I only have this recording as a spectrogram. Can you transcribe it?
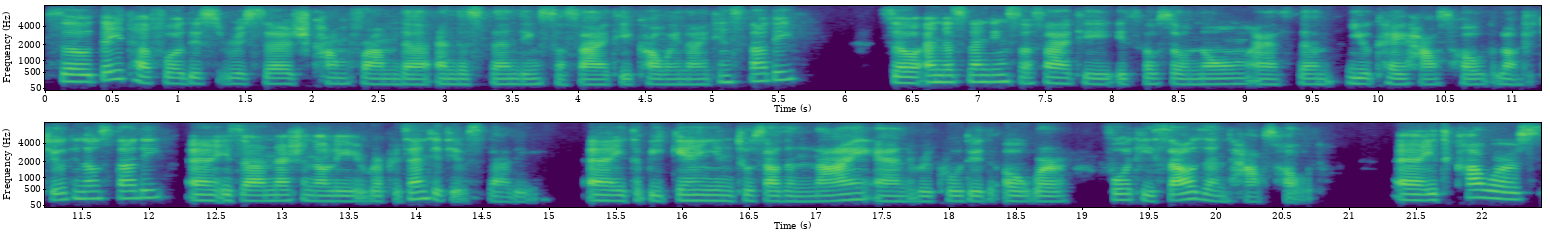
So data for this research come from the Understanding Society COVID-19 study so Understanding Society is also known as the UK Household Longitudinal Study, and it's a nationally representative study. And it began in 2009 and recruited over 40,000 households. And it covers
